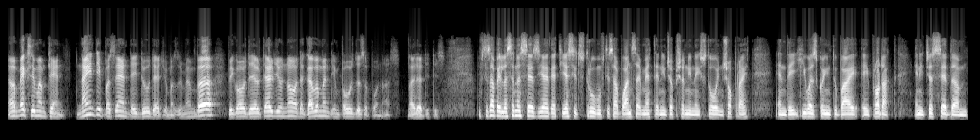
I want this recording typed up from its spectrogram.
Uh, maximum 10. 90% they do that, you must remember, because they'll tell you, no, the government imposed this upon us. Like that it is. Mufti Saab, a listener says here that yes, it's true. Mufti Saab, once I met an Egyptian in a store in ShopRite, and they, he was going to buy a product, and he just said um,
